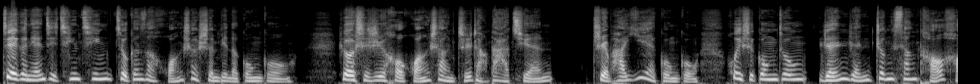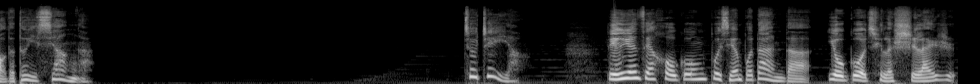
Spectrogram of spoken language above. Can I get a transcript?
这个年纪轻轻就跟在皇上身边的公公，若是日后皇上执掌大权，只怕叶公公会是宫中人人争相讨好的对象啊！就这样，凌渊在后宫不咸不淡的又过去了十来日。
